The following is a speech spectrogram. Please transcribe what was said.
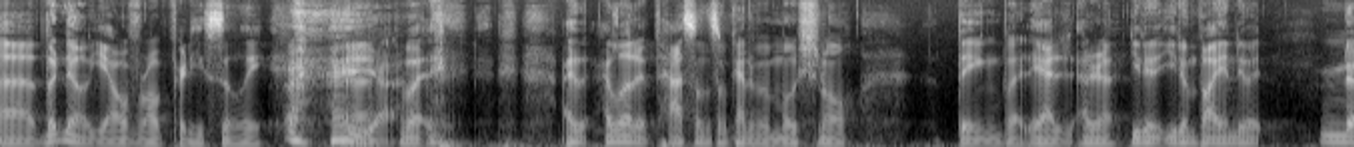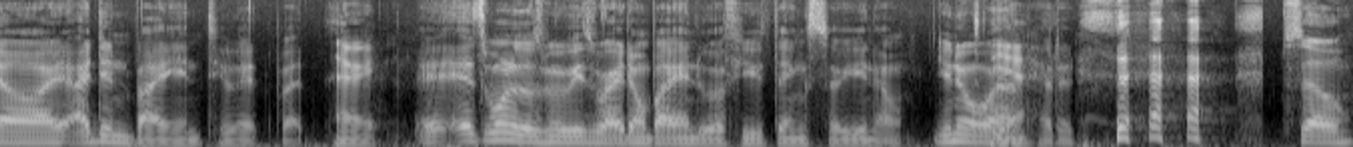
Uh, but no, yeah, overall pretty silly. Uh, Yeah. but I, I let it pass on some kind of emotional thing. But yeah, I don't know. You didn't you didn't buy into it. No, I, I didn't buy into it, but All right. i- it's one of those movies where I don't buy into a few things, so you know, you know where Yeah. I'm headed. so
